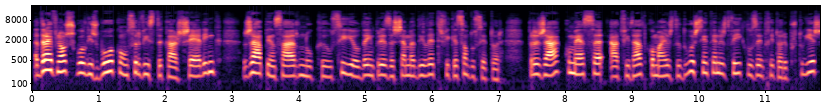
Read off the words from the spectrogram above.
A DriveNow chegou a Lisboa com um serviço de car sharing, já a pensar no que o CEO da empresa chama de eletrificação do setor. Para já, começa a atividade com mais de duas centenas de veículos em território português,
